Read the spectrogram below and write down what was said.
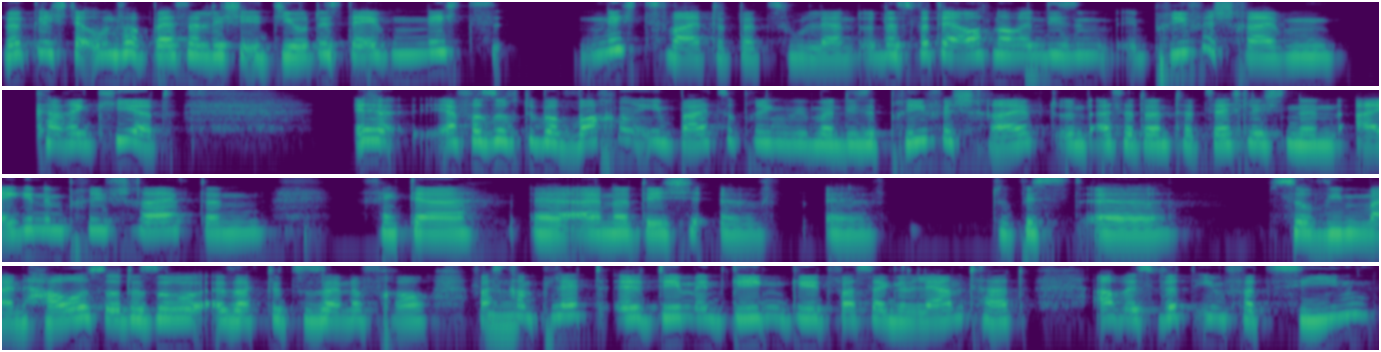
wirklich der unverbesserliche Idiot ist, der eben nichts, nichts weiter dazulernt. Und das wird ja auch noch in diesem Briefeschreiben karikiert er, er versucht über Wochen ihm beizubringen, wie man diese Briefe schreibt. Und als er dann tatsächlich einen eigenen Brief schreibt, dann fängt er äh, einer dich, äh, äh, du bist äh, so wie mein Haus oder so, er sagte zu seiner Frau, was ja. komplett äh, dem entgegengeht, was er gelernt hat. Aber es wird ihm verziehen,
